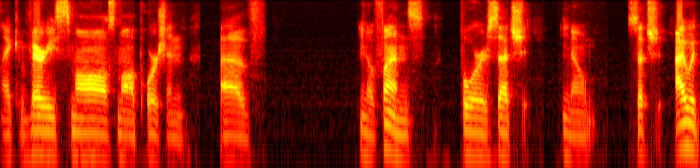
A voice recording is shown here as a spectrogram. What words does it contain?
like very small, small portion of you know funds for such you know such I would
